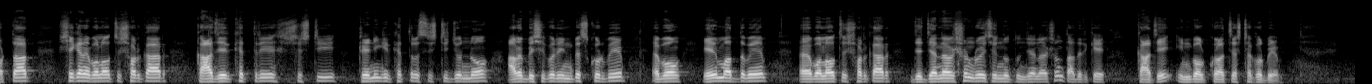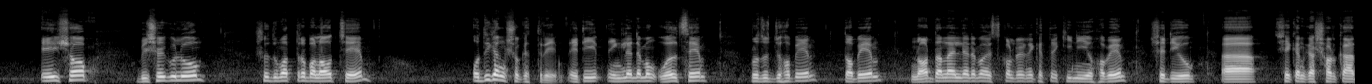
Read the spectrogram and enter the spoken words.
অর্থাৎ সেখানে বলা হচ্ছে সরকার কাজের ক্ষেত্রে সৃষ্টি ট্রেনিংয়ের ক্ষেত্রে সৃষ্টির জন্য আরও বেশি করে ইনভেস্ট করবে এবং এর মাধ্যমে বলা হচ্ছে সরকার যে জেনারেশন রয়েছে, নতুন জেনারেশন তাদেরকে কাজে ইনভলভ করার চেষ্টা করবে। এই সব বিষয়গুলো শুধুমাত্র বলা হচ্ছে অধিকাংশ ক্ষেত্রে এটি ইংল্যান্ড এবং ওয়েলসে প্রযোজ্য হবে। তবে নর্দার্ন আইল্যান্ড এবং স্কটল্যান্ডের ক্ষেত্রে কী নিয়ম হবে সেটিও সেখানকার সরকার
